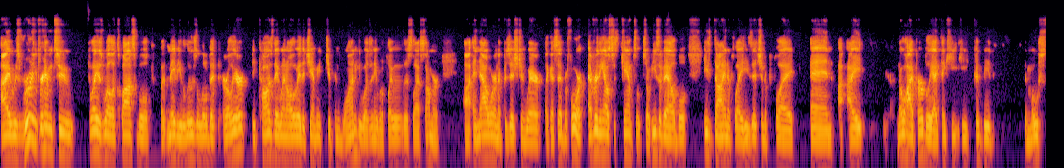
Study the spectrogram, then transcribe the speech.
I was rooting for him to play as well as possible, but maybe lose a little bit earlier because they went all the way to the championship and won. He wasn't able to play with us last summer. Uh, and now we're in a position where, like I said before, everything else is canceled. So he's available. He's dying to play. He's itching to play. And I, I no hyperbole, I think he, he could be the most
